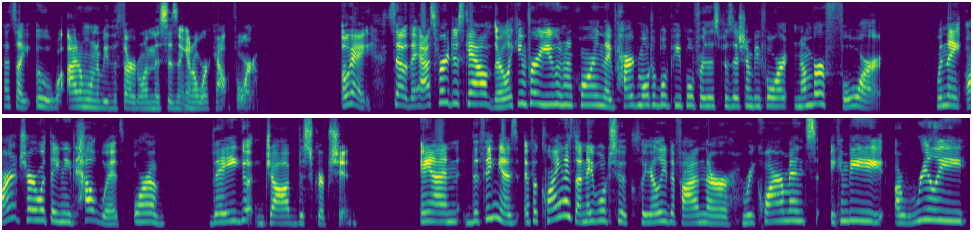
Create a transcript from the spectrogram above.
that's like, ooh, I don't want to be the third one this isn't going to work out for. Okay, so they asked for a discount. They're looking for a unicorn. They've hired multiple people for this position before. Number four, when they aren't sure what they need help with or a vague job description. And the thing is, if a client is unable to clearly define their requirements, it can be a really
